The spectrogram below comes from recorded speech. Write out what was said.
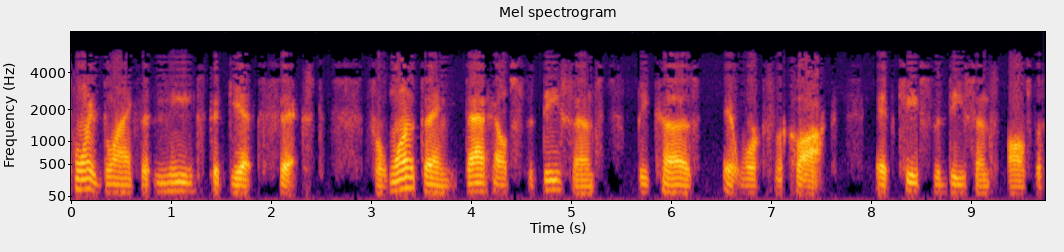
point blank, that needs to get fixed. For one thing, that helps the defense because it works the clock. It keeps the defense off the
